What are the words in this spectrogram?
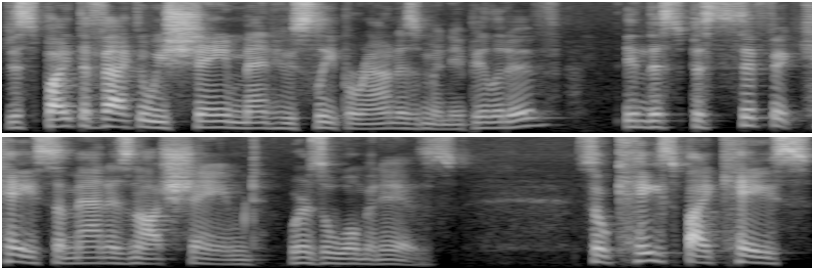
Despite the fact that we shame men who sleep around as manipulative, in the specific case, a man is not shamed, whereas a woman is. So, case by case,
